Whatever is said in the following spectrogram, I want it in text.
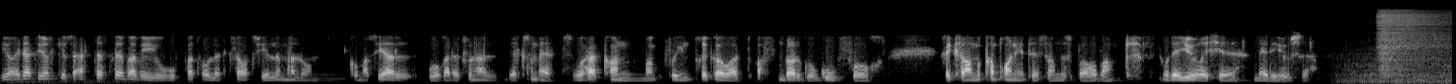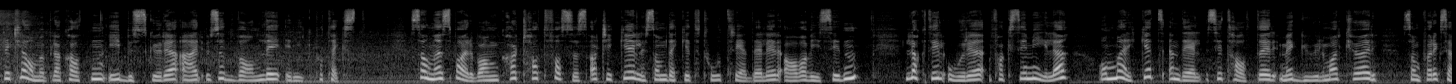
Ja, I dette yrket så etterstreber vi å opprettholde et klart skille mellom kommersiell og redaksjonell virksomhet. Og Her kan man få inntrykk av at Aftenbladet går god for reklamekampanjen til Sandnes Sparebank. Og det gjør ikke mediehuset. Reklameplakaten i busskuret er usedvanlig rik på tekst. Sandnes Sparebank har tatt Fosses artikkel, som dekket to tredeler av avissiden, lagt til ordet faksimile og merket en del sitater med gul markør, som f.eks.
